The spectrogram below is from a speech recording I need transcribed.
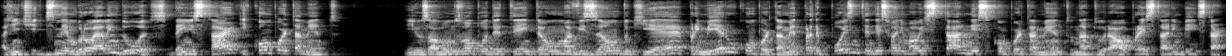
a gente desmembrou ela em duas, bem-estar e comportamento. E os alunos vão poder ter, então, uma visão do que é, primeiro, o comportamento, para depois entender se o animal está nesse comportamento natural para estar em bem-estar.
